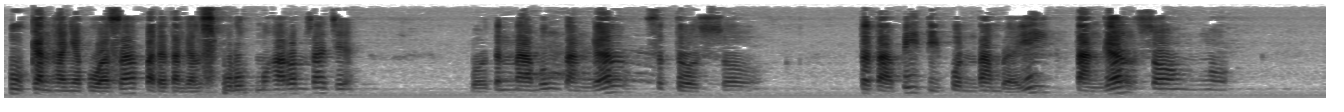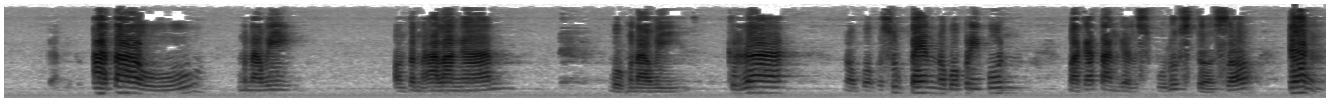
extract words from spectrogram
bukan hanya puasa pada tanggal 10 Muharram saja. Boten namung tanggal sedoso. Tetapi dipun tambahi tanggal songo. Atau menawi wonten alangan mbok menawi gerak nopo kesupen nopo pripun maka tanggal 10 sedoso dan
